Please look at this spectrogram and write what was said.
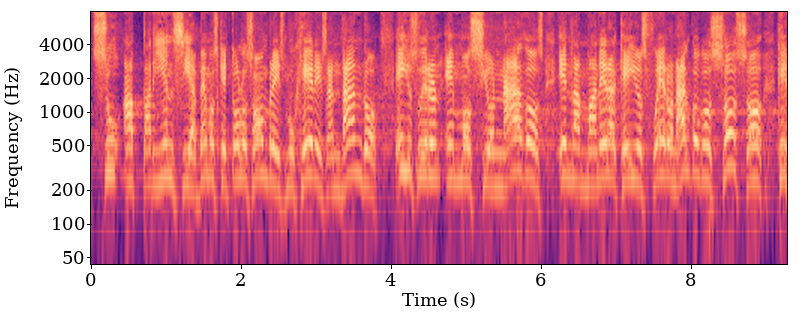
Su apariencia, vemos que todos los hombres, mujeres andando, ellos estuvieron emocionados en la manera que ellos fueron, algo gozoso que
